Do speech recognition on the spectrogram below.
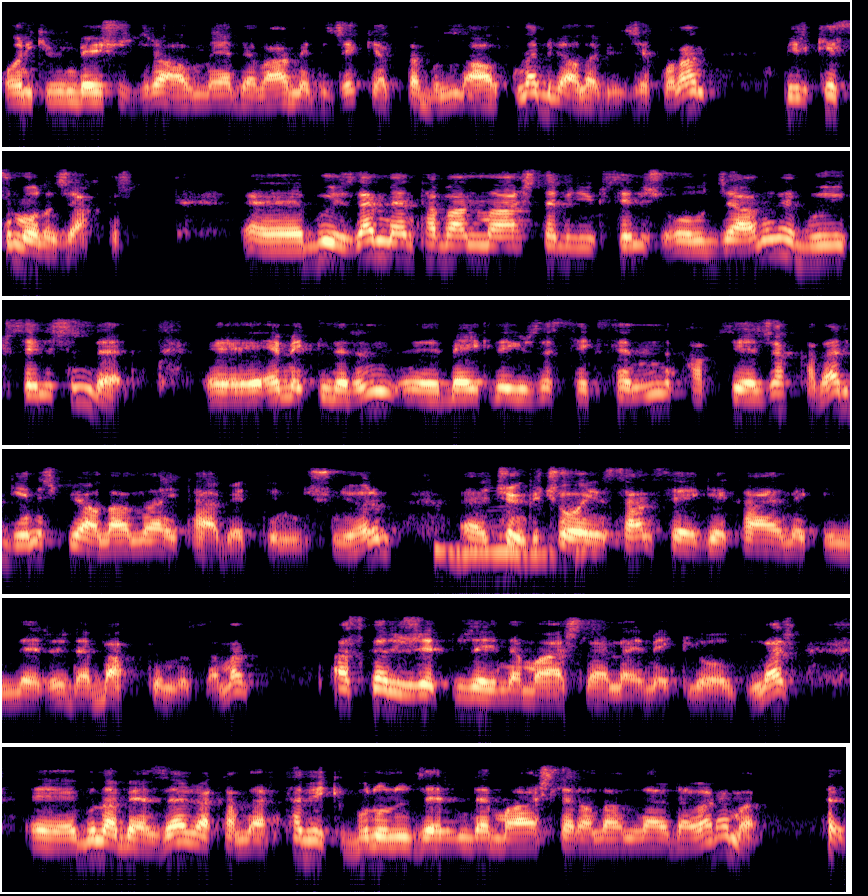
12.500 lira almaya devam edecek ya da bunun altında bile alabilecek olan bir kesim olacaktır. Ee, bu yüzden ben taban maaşta bir yükseliş olacağını ve bu yükselişin de e, emeklilerin e, belki de %80'ini kapsayacak kadar geniş bir alana hitap ettiğini düşünüyorum. E, çünkü çoğu insan SGK emeklilerine baktığımız zaman asgari ücret düzeyinde maaşlarla emekli oldular. E, buna benzer rakamlar. Tabii ki bunun üzerinde maaşlar alanlar da var ama ta-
